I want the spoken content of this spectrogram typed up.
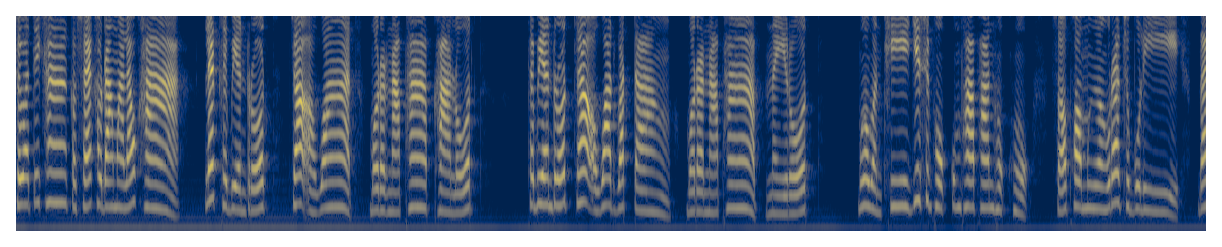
สวัสดีค่ะกระแสข่าวดังมาแล้วค่ะ เลขทะเบียนรถ เจ้าอาวาสมรณภาพคารถ ทะเบียนรถเจ้าอาวาสวัดดัง มรณภาพในรถ เมื่อวันที่ 26 กุมภาพันธ์ 66 สพเมืองราชบุรี ได้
